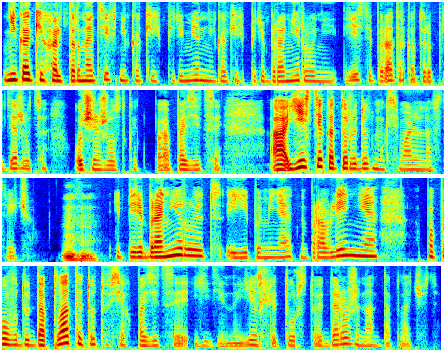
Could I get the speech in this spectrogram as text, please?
Никаких альтернатив, никаких перемен, никаких перебронирований. Есть операторы, которые придерживаются очень жесткой по- позиции. А есть те, которые идут максимально навстречу. Мгм. И перебронируют, и поменяют направление. По поводу доплаты тут у всех позиция единая. Если тур стоит дороже, надо доплачивать.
